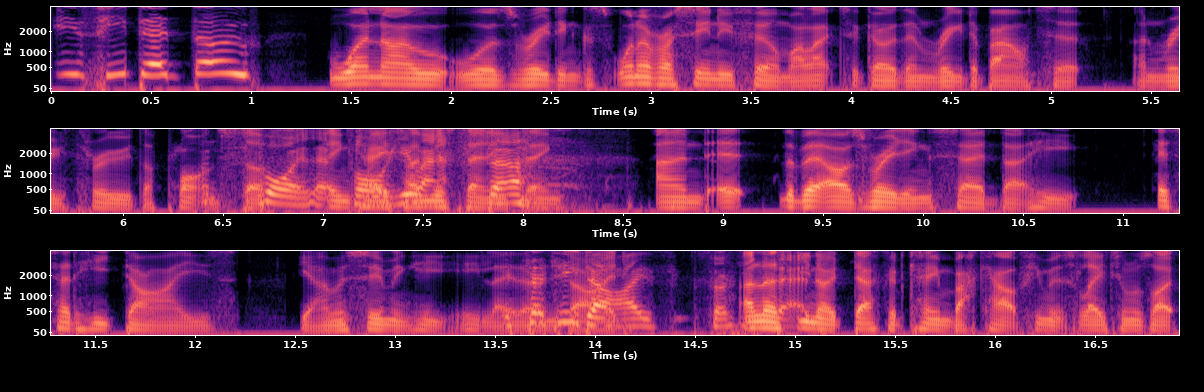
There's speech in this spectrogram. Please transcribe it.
is he dead though? When I was reading, because whenever I see a new film, I like to go then read about it and read through the plot and stuff spoil it in for case you I missed after. anything. And it, the bit I was reading said that he, it said he dies. Yeah, I'm assuming he he later it says he died. dies. So Unless you know Deckard came back out a few minutes later and was like,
